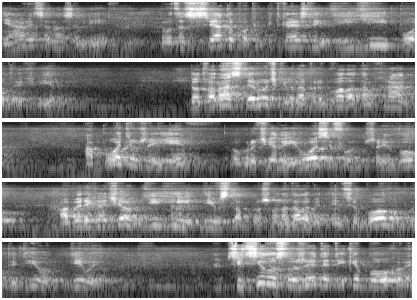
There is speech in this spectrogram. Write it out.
явиться на землі. Тому це свято підкреслює її подвиг віри. До 12 років вона перебувала там в храмі, а потім вже її обручили Іосифу, що він був оберігачем її дівства, тому що вона дала обітницю Богу бути дів- дівою. Всіціло служити тільки Богові.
